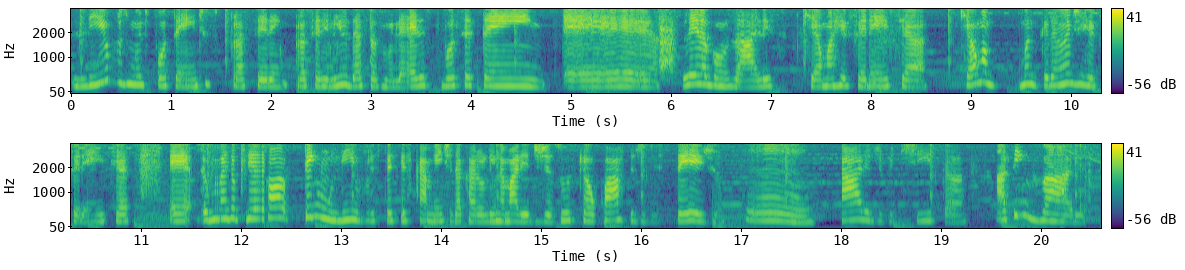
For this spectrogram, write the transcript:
livros muito potentes para serem para serem lidos dessas mulheres. Você tem é, Leila Gonzalez, que é uma referência que é uma, uma grande referência. É, eu, mas eu queria só. Tem um livro especificamente da Carolina Maria de Jesus, que é O Quarto de Despejo. Hum. Área de Bitita. Ah, tem vários.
